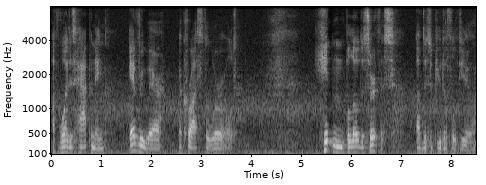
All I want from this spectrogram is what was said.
of what is happening everywhere across the world, hidden below the surface of this beautiful view.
